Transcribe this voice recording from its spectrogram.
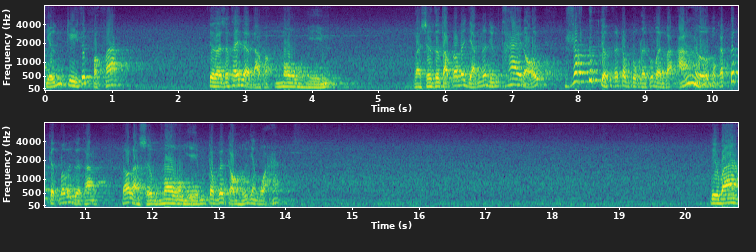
những tri thức Phật pháp. Cho ta sẽ thấy là đạo Phật mầu nhiệm. Và sự tu tập đó nó dẫn đến những thay đổi rất tích cực ở trong cuộc đời của mình và ảnh hưởng một cách tích cực đối với người thân. Đó là sự mầu nhiệm trong cái cộng hưởng nhân quả. Điều ba,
